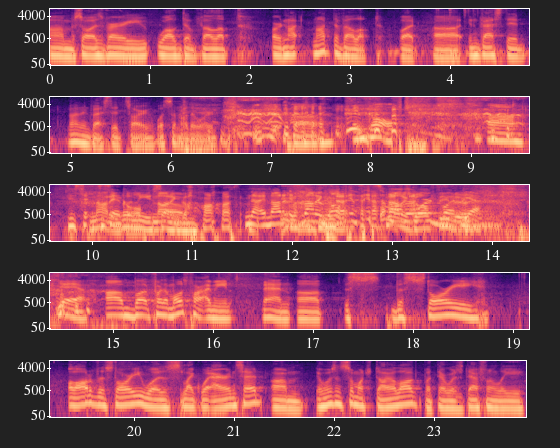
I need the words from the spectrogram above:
um, so I was very well developed or not not developed, but uh, invested. Not invested. Sorry, what's another word? uh, engulfed. Uh, to, say- to Not the engulfed, least, not um, engulfed. no, not it's not engulfed. It's, it's some Not other word, engulfed but yeah, yeah, yeah. Um, but for the most part, I mean, man, uh, this the story, a lot of the story was like what Aaron said. Um, there wasn't so much dialogue, but there was definitely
